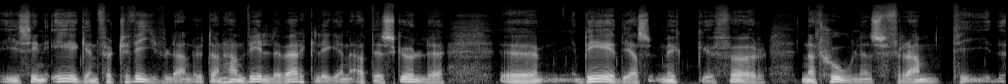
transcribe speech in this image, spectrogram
i sin egen förtvivlan utan han ville verkligen att det skulle eh, bedjas mycket för nationens framtid.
